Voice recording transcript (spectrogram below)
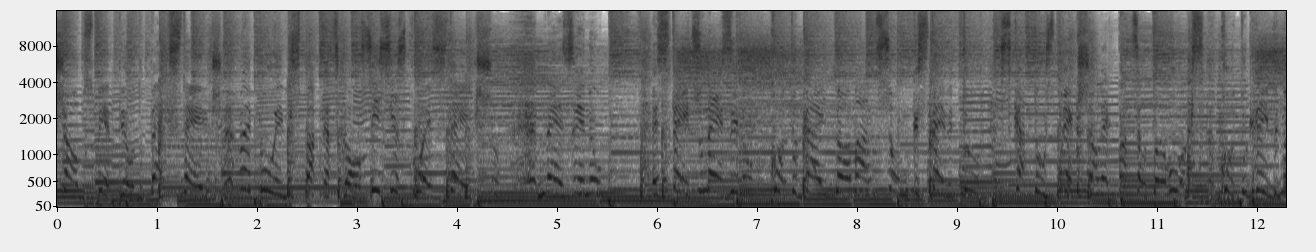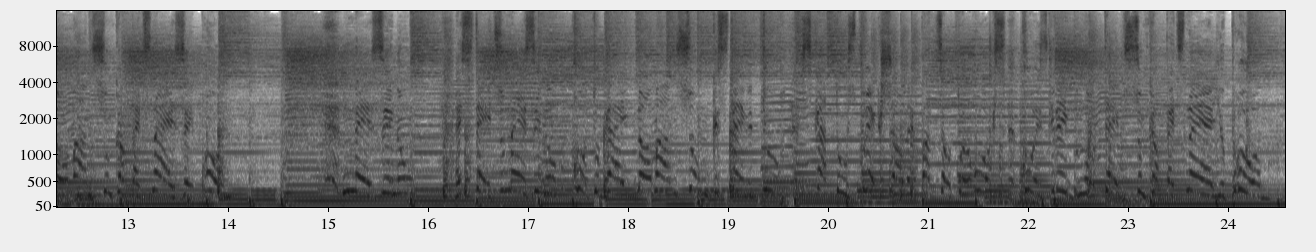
Šaubas piepildu backstage, vai vispār kāds klausīsies, ko es teikšu? Nezinu, es teicu, nezinu, ko tu gaidi no manis un kas tevi tur skatus priekšā liek pacelt to rokas. Ko tu gribi no manis un kāpēc neaizēji prom? Nezinu, es teicu, nezinu, ko tu gaidi no manis un kas tevi tur skatos priekšā, lai pacelt to rokas, ko es gribu no tevis un kāpēc neeju prom.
